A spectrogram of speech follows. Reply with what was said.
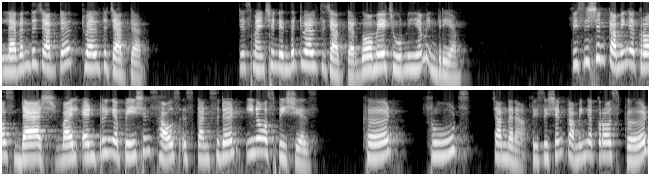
eleventh chapter, twelfth chapter. It is mentioned in the twelfth chapter. Gome Churniyam Indriyam. Physician coming across dash while entering a patient's house is considered inauspicious. Curd, fruits, chandana. Physician coming across curd,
